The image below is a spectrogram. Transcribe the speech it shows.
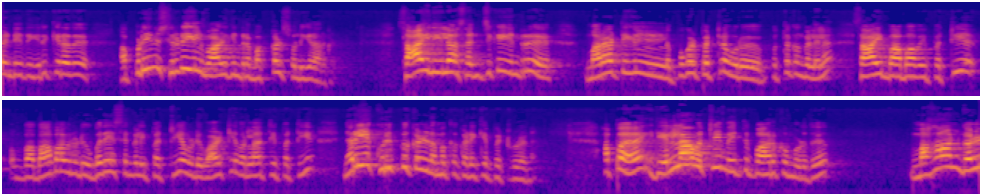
வேண்டியது இருக்கிறது அப்படின்னு சிறுடியில் வாழ்கின்ற மக்கள் சொல்கிறார்கள் சாய் லீலா சஞ்சிகை என்று மராட்டியில் புகழ்பெற்ற ஒரு புத்தகங்களில் சாய் பாபாவை பற்றிய பாபாவினுடைய உபதேசங்களை பற்றி அவருடைய வாழ்க்கை வரலாற்றை பற்றிய நிறைய குறிப்புகள் நமக்கு கிடைக்க பெற்றுள்ளன அப்போ இது எல்லாவற்றையும் வைத்து பார்க்கும் பொழுது மகான்கள்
